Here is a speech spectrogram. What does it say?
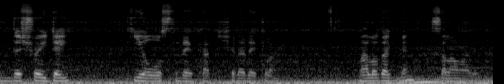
উদ্দেশ্য এইটাই কী অবস্থা দেখার, সেটা দেখলাম। ভালো থাকবেন। সালাম আলাইকুম।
